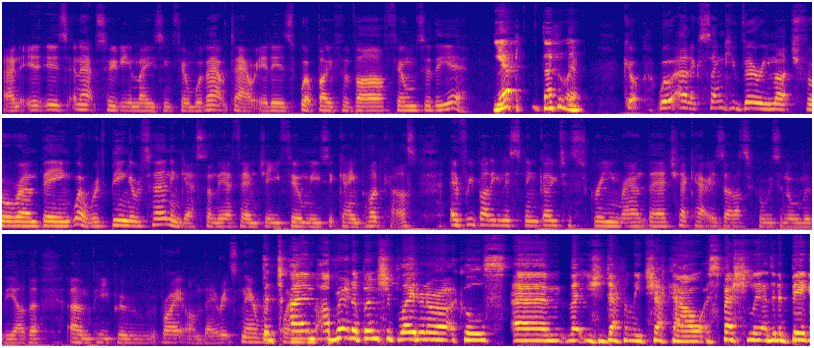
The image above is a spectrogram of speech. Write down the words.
and it is an absolutely amazing film. Without doubt, it is well both of our films of the year. Yep, definitely. Yeah. Cool. Well, Alex, thank you very much for um, being well, being a returning guest on the FMG Film Music Game podcast. Everybody listening, go to Screen Rant there, check out his articles and all of the other um, people who write on there. It's now. But, um, I've written a bunch of Blade Runner articles um, that you should definitely check out. Especially, I did a big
